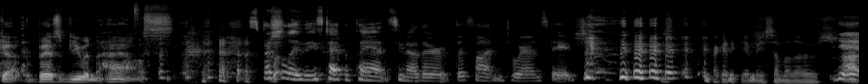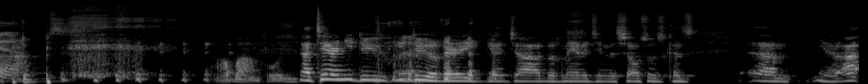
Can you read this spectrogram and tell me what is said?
got the best view in the house. Especially these type of pants, you know, they're they're fun to wear on stage. I gotta get me some of those. yeah. Ah, I'll buy them for you. Now, Taryn, you do you do a very good job of managing the socials because, um, you know, I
